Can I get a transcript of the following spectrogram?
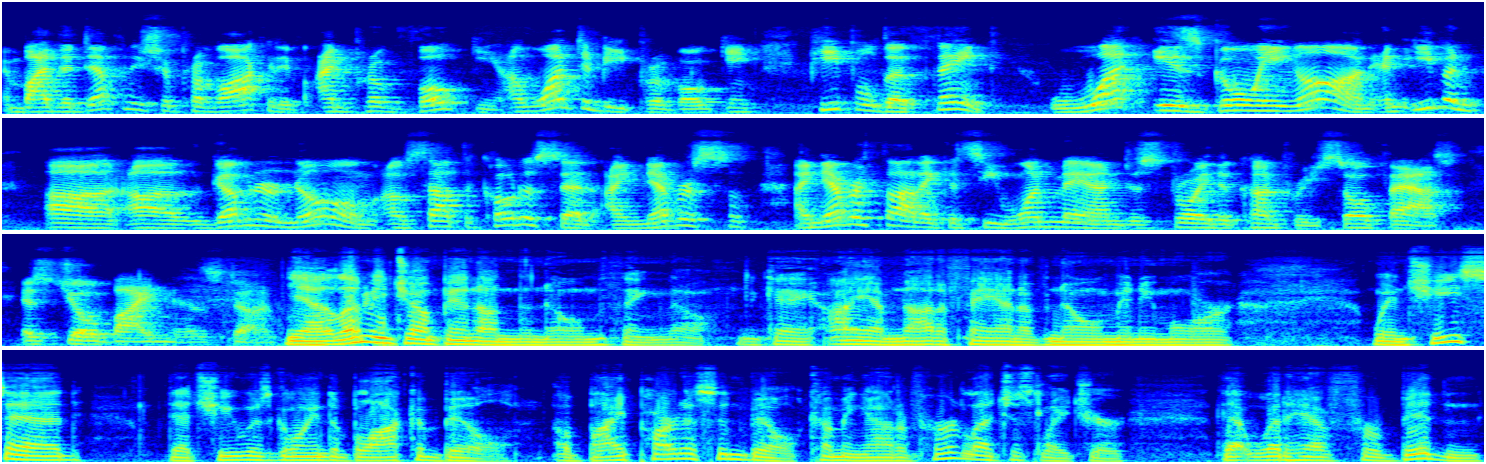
And by the definition of provocative, I'm provoking. I want to be provoking people to think what is going on. And even uh, uh, Governor Noem of South Dakota said, "I never, I never thought I could see one man destroy the country so fast as Joe Biden has done." Yeah, let me jump in on the Noem thing, though. Okay, I am not a fan of Noem anymore. When she said that she was going to block a bill, a bipartisan bill coming out of her legislature that would have forbidden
